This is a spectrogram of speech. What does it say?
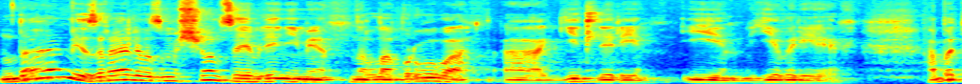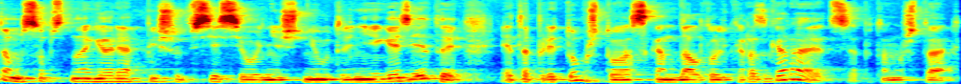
Да, Израиль возмущен заявлениями Лаврова о Гитлере и евреях. Об этом, собственно говоря, пишут все сегодняшние утренние газеты. Это при том, что скандал только разгорается, потому что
